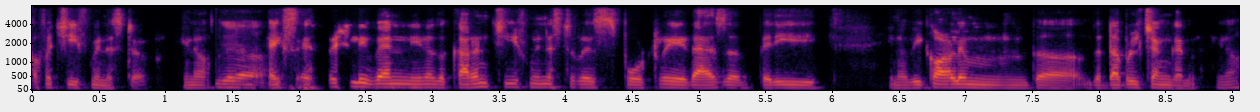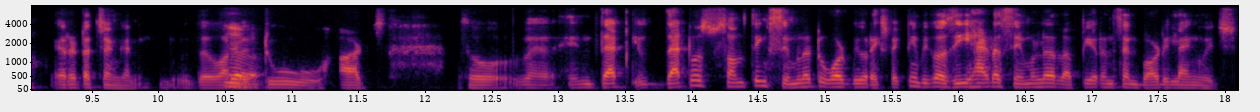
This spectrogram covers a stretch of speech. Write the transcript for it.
of a chief minister you know Yeah. especially when you know the current chief minister is portrayed as a very you know we call him the the double changan you know erata changan the one Yeah. with two hearts so in that that was something similar to what we were expecting because he had a similar appearance and body language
